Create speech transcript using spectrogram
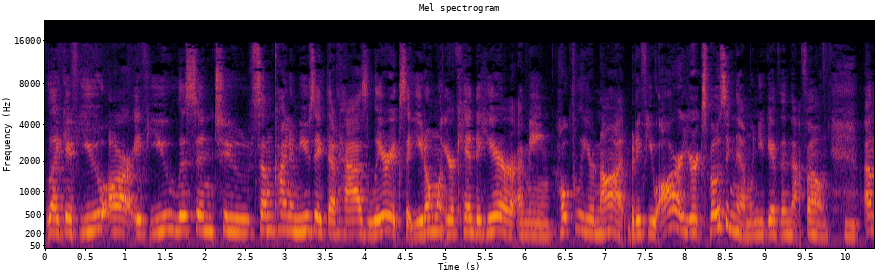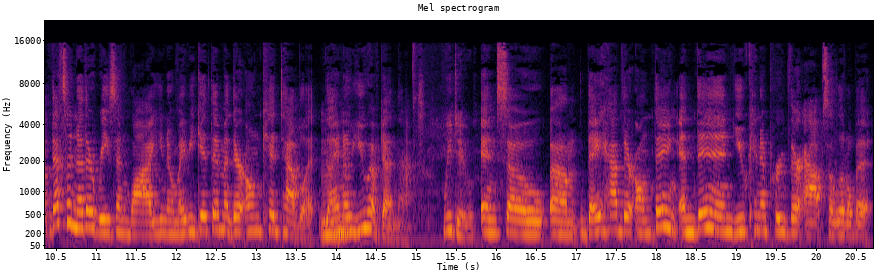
Like if you are if you listen to some kind of music that has lyrics that you don't want your kid to hear, I mean, hopefully you're not, but if you are, you're exposing them when you give them that phone. Um, that's another reason why, you know, maybe get them at their own kid tablet. I know you have done that We do. and so um, they have their own thing and then you can approve their apps a little bit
